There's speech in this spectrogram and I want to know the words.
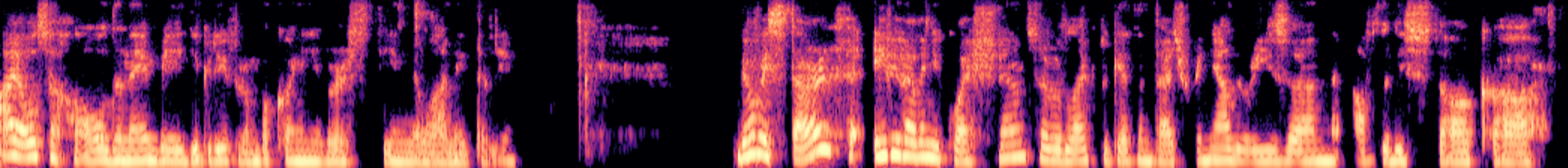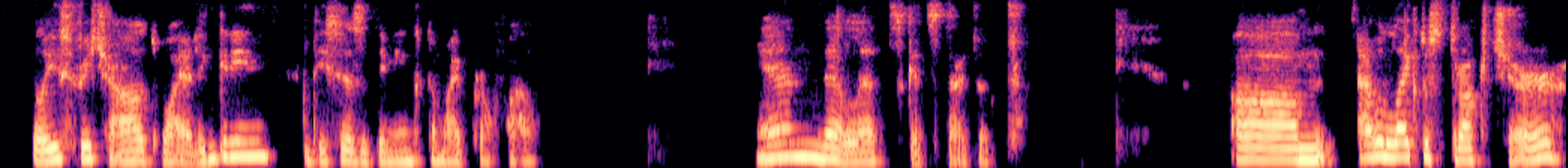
I also hold an MBA degree from Bocconi University in Milan, Italy. Before we start, if you have any questions, I would like to get in touch for any other reason after this talk, uh, please reach out via LinkedIn. This is the link to my profile. And uh, let's get started. Um, I would like to structure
